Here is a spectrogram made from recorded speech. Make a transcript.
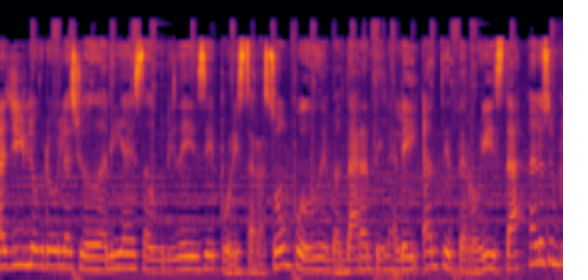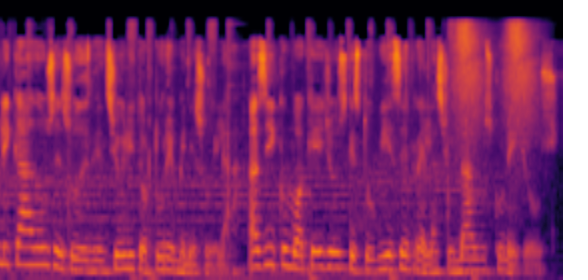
Allí logró la ciudadanía estadounidense, por esta razón pudo demandar ante la ley antiterrorista a los implicados en su detención y tortura en Venezuela, así como aquellos que estuviesen relacionados con ellos.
